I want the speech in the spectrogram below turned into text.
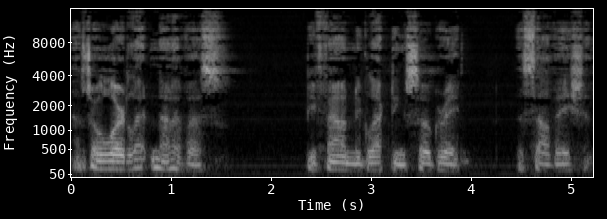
And so, Lord, let none of us be found neglecting so great the salvation.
